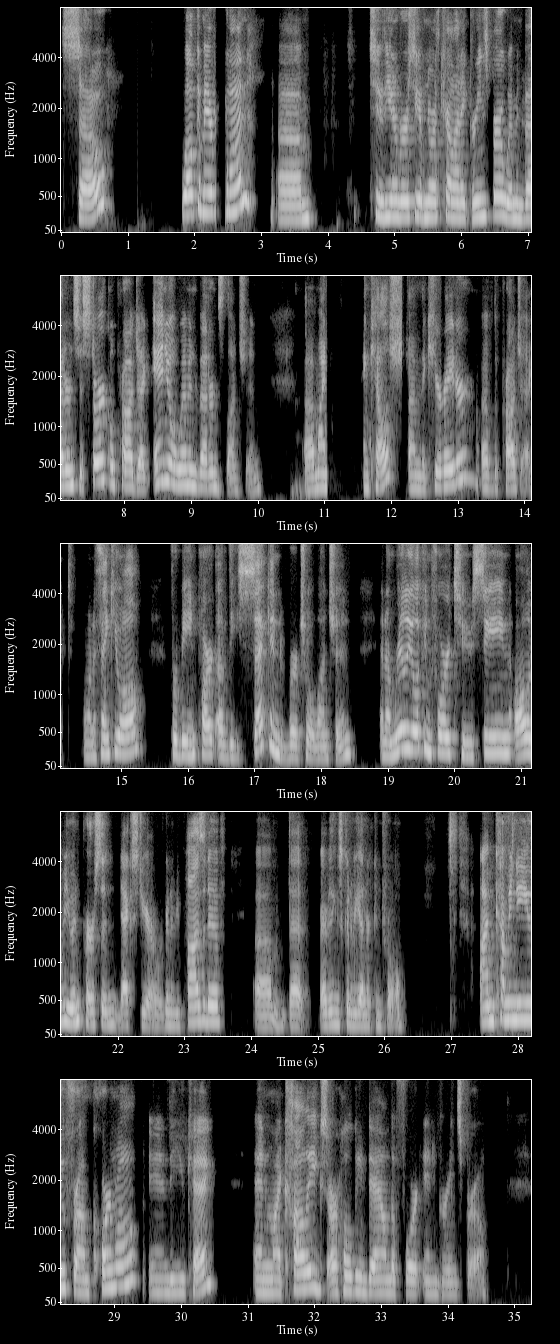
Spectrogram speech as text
So, welcome everyone um, to the University of North Carolina Greensboro Women Veterans Historical Project Annual Women Veterans Luncheon. Uh, my name is Ann Koelsch. I'm the curator of the project. I want to thank you all for being part of the second virtual luncheon. And I'm really looking forward to seeing all of you in person next year. We're going to be positive um, that everything's going to be under control. I'm coming to you from Cornwall in the UK, and my colleagues are holding down the fort in Greensboro.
